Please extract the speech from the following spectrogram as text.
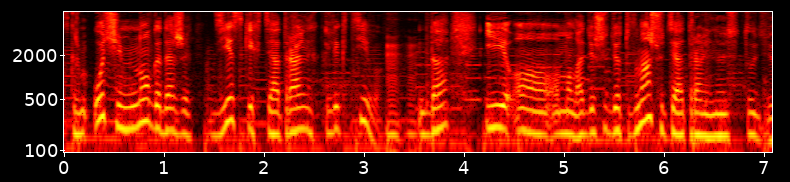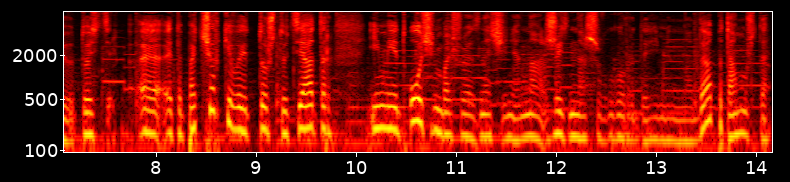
скажем, очень много даже детских театральных коллективов, угу. да, и э, молодежь идет в нашу театральную студию. То есть э, это подчеркивает то, что театр имеет очень большое значение на жизнь нашего города именно, да, потому что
